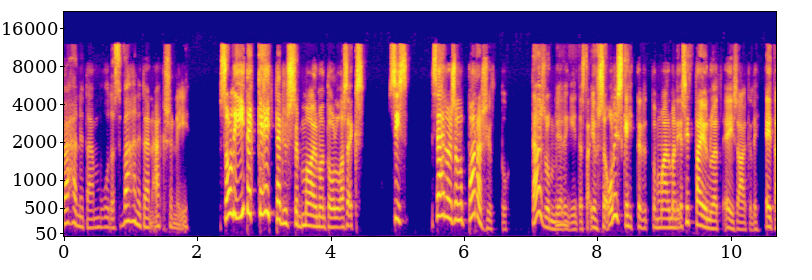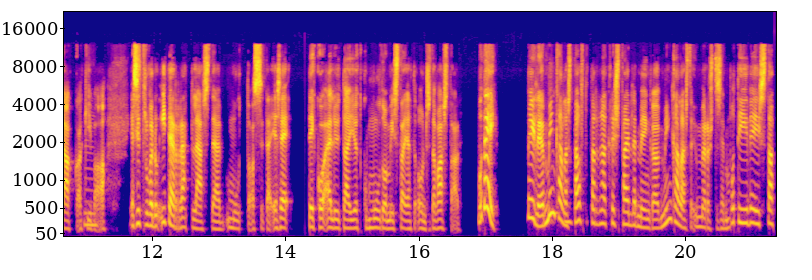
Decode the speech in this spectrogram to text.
vähennetään muutos, vähennetään actionia. Se oli itse kehittänyt sen maailman tollaseksi. Siis sehän olisi ollut paras juttu. Tämä olisi ollut mm. mielenkiintoista, jos se olisi kehittänyt tuon maailman ja sitten tajunnut, että ei saakeli, ei taakkaa mm. kivaa. Ja sitten ruvennut itse räpläästä ja muuttaa sitä, ja se tekoäly tai jotkut muut omistajat on sitä vastaan. Mutta ei, meillä ei ole minkäänlaista mm. taustatarinaa Chris Pine meidän minkäänlaista ymmärrystä sen motiiveista,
